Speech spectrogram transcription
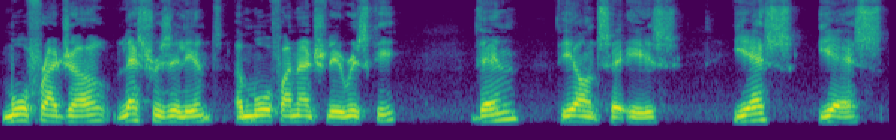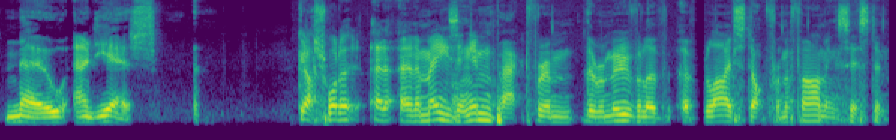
more fragile, less resilient, and more financially risky? Then the answer is yes, yes, no, and yes gosh, what a, a, an amazing impact from the removal of, of livestock from a farming system.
